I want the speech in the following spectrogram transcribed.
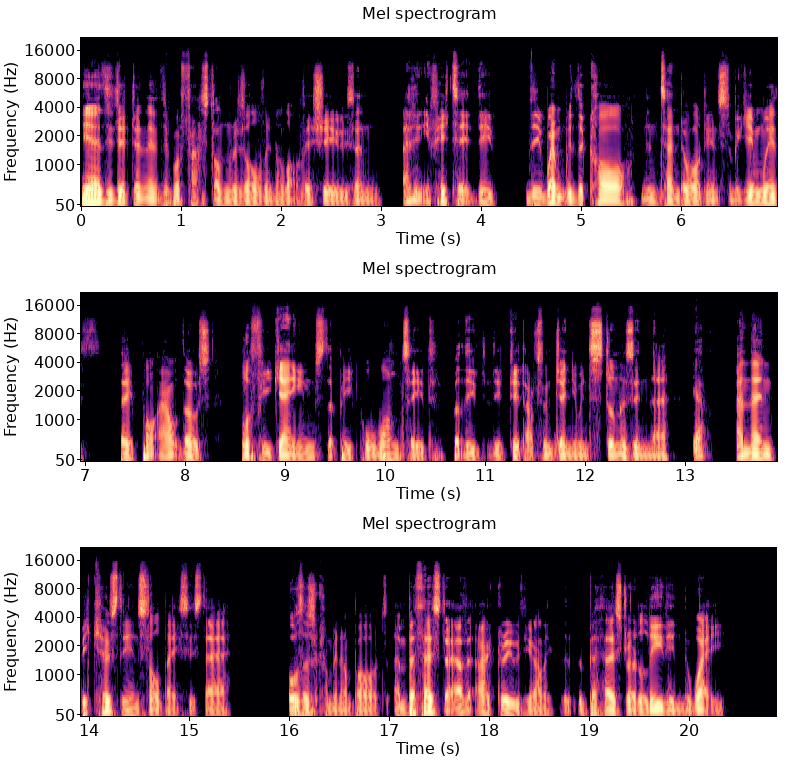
Yeah, they did. Didn't they? they were fast on resolving a lot of issues, and I think you've hit it. They they went with the core Nintendo audience to begin with. They put out those fluffy games that people wanted, but they they did have some genuine stunners in there. Yeah. And then because the install base is there, others are coming on board. And Bethesda, I, I agree with you, Ali. that Bethesda are leading the way,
